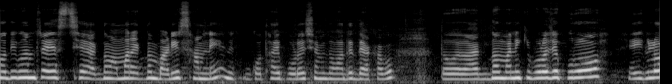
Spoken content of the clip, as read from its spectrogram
নদী বাঁধটা এসছে, একদম আমার একদম বাড়ির সামনে। কোথায় পড়েছে আমি তোমাদের দেখাবো। তো একদম মানে কি বলো যে পুরো এইগুলো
